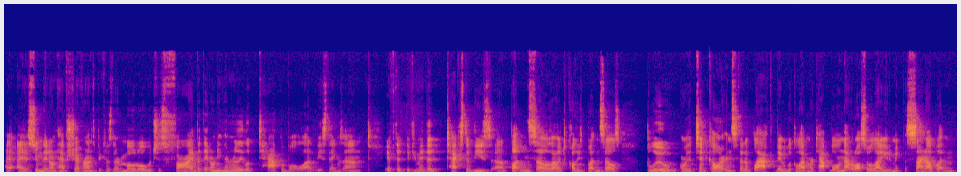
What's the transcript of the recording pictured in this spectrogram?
I, I, assume they don't have chevrons because they're modal, which is fine, but they don't even really look tappable, a lot of these things. Um, if, the, if you made the text of these uh, button cells, I like to call these button cells, blue or the tint color instead of black, they would look a lot more tappable, and that would also allow you to make the sign out button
